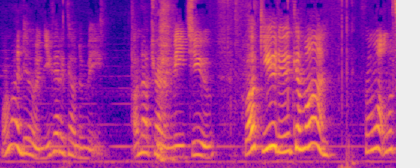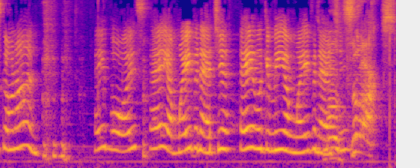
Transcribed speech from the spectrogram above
What am I doing? You gotta come to me. I'm not trying to meet you. Fuck you, dude. Come on. Come on. What's going on? Hey, boys. Hey, I'm waving at you. Hey, look at me. I'm waving at you. sucks!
